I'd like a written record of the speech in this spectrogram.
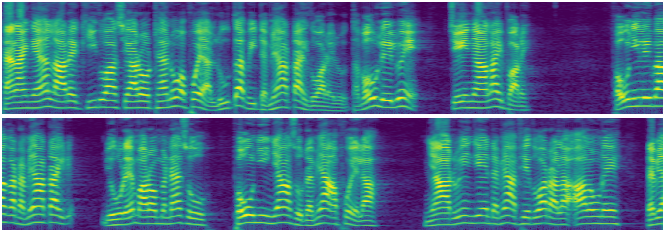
ထန်နိုင်ငံကလာတဲ့ခီးသွွားဆရာတော်ထန်တို့အဖွဲ့ကလူတက်ပြီးဓမြတိုက်သွားတယ်လို့သဘုတ်လေလွင့်ကြေညာလိုက်ပါတယ်။ဘုံကြီးလေးပါးကဓမြတိုက်တယ်။မြို့ထဲမှာတော့မနှက်ဆိုဘုံကြီးညဆိုဓမြအဖွဲ့လား။ညာတွင်ချင်းဓမြဖြစ်သွားတာလားအားလုံးလဲဓမြ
